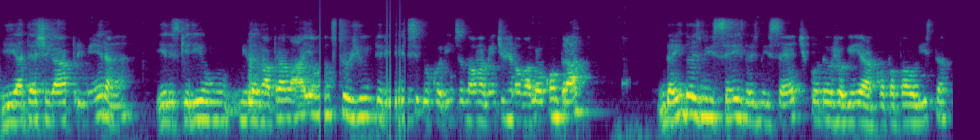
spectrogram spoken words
e até chegar à primeira, né? Eles queriam me levar para lá e é onde surgiu o interesse do Corinthians novamente renovar meu contrato. Daí, em 2006, 2007, quando eu joguei a Copa Paulista,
